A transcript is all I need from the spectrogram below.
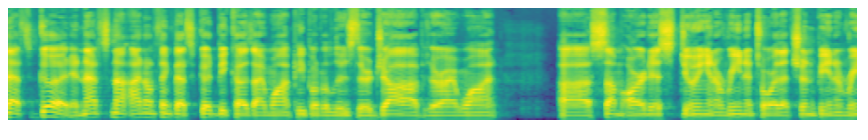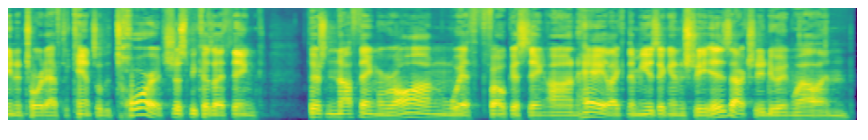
that's good, and that's not. I don't think that's good because I want people to lose their jobs or I want uh, some artists doing an arena tour that shouldn't be an arena tour to have to cancel the tour. It's just because I think there's nothing wrong with focusing on hey, like the music industry is actually doing well and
